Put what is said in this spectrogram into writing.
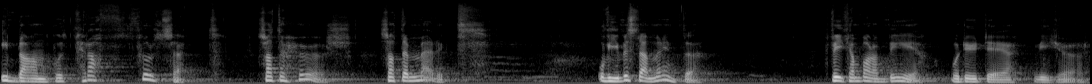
Ibland på ett kraftfullt sätt, så att det hörs, så att det märks. Och vi bestämmer inte. Vi kan bara be, och det är det vi gör.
